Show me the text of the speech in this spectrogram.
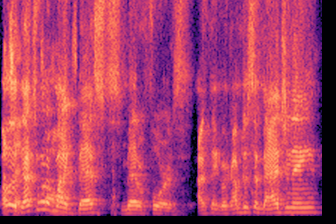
That's, well, that's one of my best metaphors. I think like I'm just imagining,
